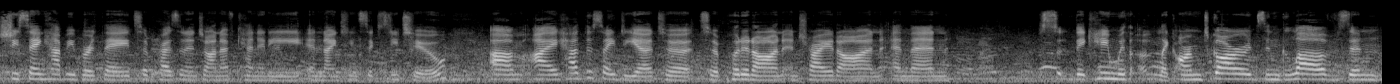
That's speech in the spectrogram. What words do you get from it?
she sang Happy Birthday to President John F. Kennedy in 1962. Um, I had this idea to, to put it on and try it on, and then so they came with uh, like armed guards and gloves, and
